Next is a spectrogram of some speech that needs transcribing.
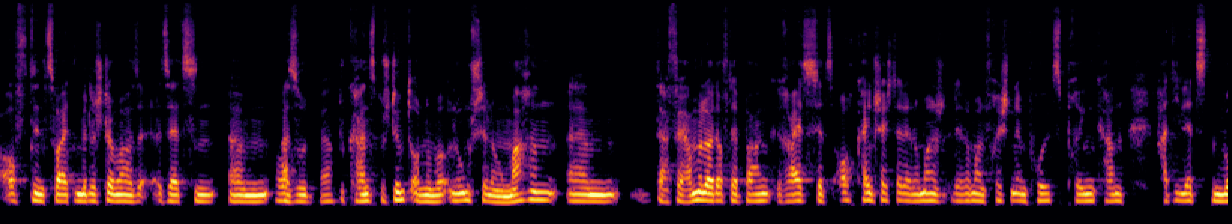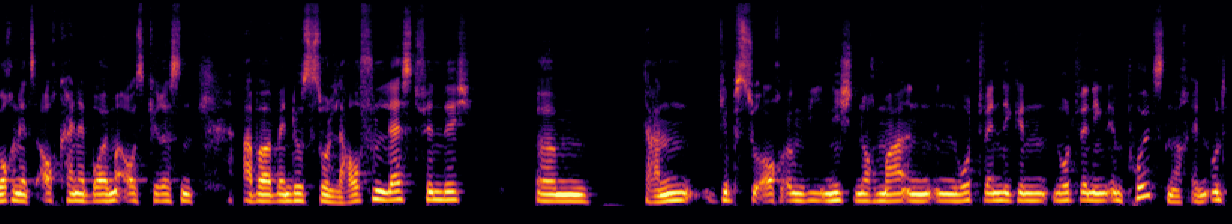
auf den zweiten Mittelstürmer setzen. Ähm, oh, also ja. du kannst bestimmt auch nochmal eine Umstellung machen. Ähm, dafür haben wir Leute auf der Bank. Reis ist jetzt auch kein schlechter, der nochmal, der nochmal einen frischen Impuls bringen kann. Hat die letzten Wochen jetzt auch keine Bäume ausgerissen. Aber wenn du es so laufen lässt, finde ich, ähm, dann gibst du auch irgendwie nicht nochmal einen, einen notwendigen, notwendigen Impuls nach innen. Und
